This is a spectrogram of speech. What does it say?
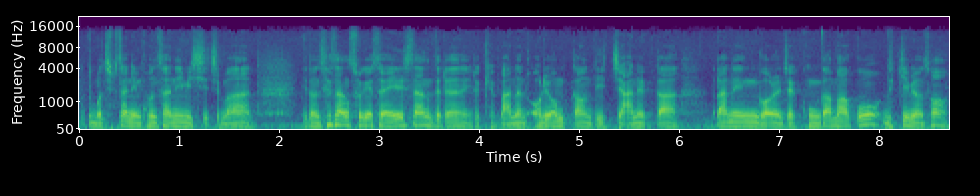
어떤 뭐 집사님 권사님이시지만 이런 세상 속에서의 일상들은 이렇게 많은 어려움 가운데 있지 않을까라는 걸 이제 공감하고 느끼면서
